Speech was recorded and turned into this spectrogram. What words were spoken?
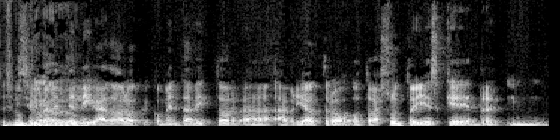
Es seguramente ligado a lo que comenta Víctor, ah, habría otro, otro asunto y es que re- mm,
